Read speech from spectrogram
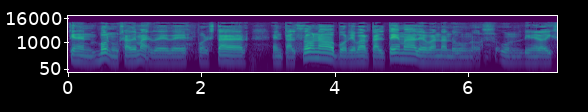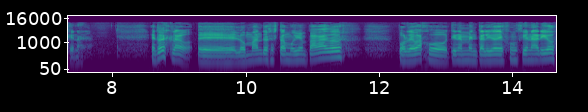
Tienen bonus además de, de, por estar en tal zona o por llevar tal tema, les van dando unos, un dinero adicional. Entonces, claro, los mandos están muy bien pagados, por debajo tienen mentalidad de funcionario,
